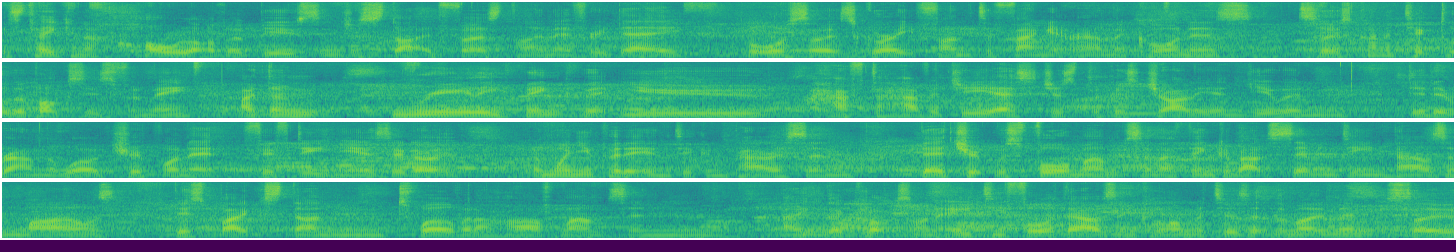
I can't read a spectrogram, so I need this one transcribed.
It's taken a whole lot of abuse and just started first time every day, but also it's great fun to fang it around the corners. So it's kind of ticked all the boxes for me. I don't really think that you have to have a GS just because Charlie and Ewan did a round the world trip on it 15 years ago. And when you put it into comparison, their trip was four months and I think about 17,000 miles. This bike's done 12 and a half months and I think the clock's on 84,000 kilometers at the moment. So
